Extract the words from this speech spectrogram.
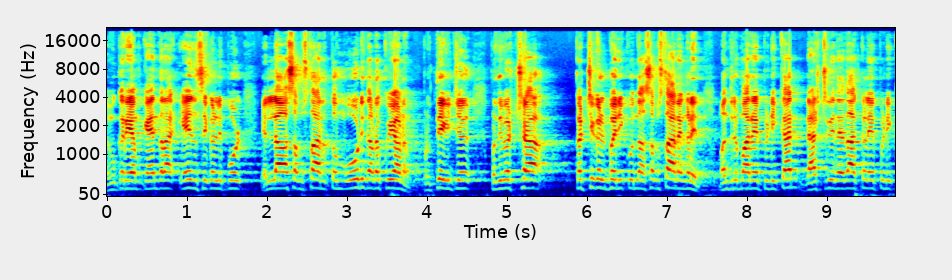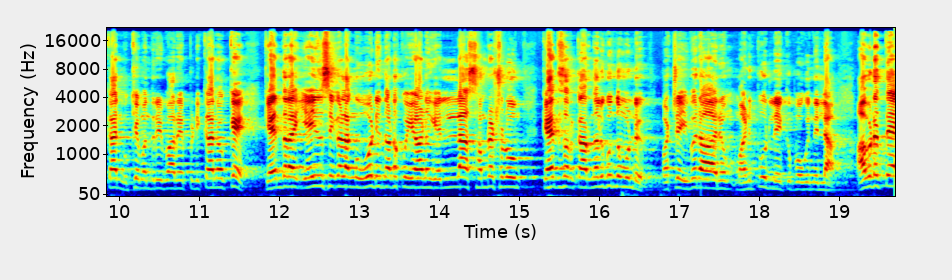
നമുക്കറിയാം കേന്ദ്ര ഏജൻസികൾ ഇപ്പോൾ എല്ലാ സംസ്ഥാനത്തും ഓടി നടക്കുകയാണ്. പ്രത്യേകിച്ച് പ്രതിപക്ഷ കക്ഷികൾ ഭരിക്കുന്ന സംസ്ഥാനങ്ങളിൽ മന്ത്രിമാരെ പിടിക്കാൻ രാഷ്ട്രീയ നേതാക്കളെ പിടിക്കാൻ മുഖ്യമന്ത്രിമാരെ പിടിക്കാനൊക്കെ കേന്ദ്ര ഏജൻസികൾ അങ്ങ് ഓടി നടക്കുകയാണ്. എല്ലാ സംരക്ഷണവും കേന്ദ്ര സർക്കാർ നൽകുന്നുമുണ്ട്. പക്ഷേ ഇവരാരും മണിപ്പൂരിലേക്ക് പോകുന്നില്ല. അവിടുത്തെ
